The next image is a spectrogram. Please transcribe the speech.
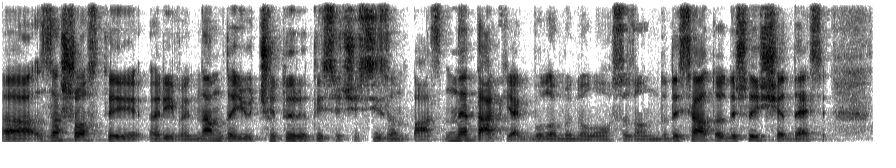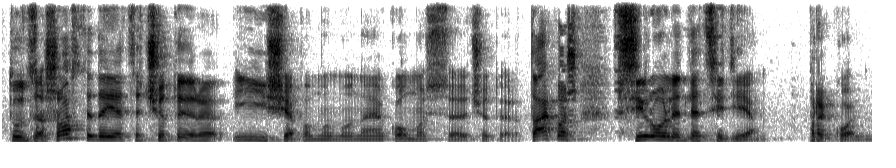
Е, За шостий рівень нам дають 4 тисячі сезон пас. Не так, як було минулого сезону. До 10-го дійшли ще 10. Тут за шостий дається 4 і ще, по-моєму, на якомусь е, 4. Також всі ролі для CDM. Прикольно.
